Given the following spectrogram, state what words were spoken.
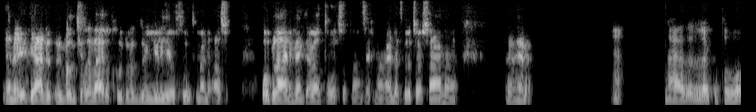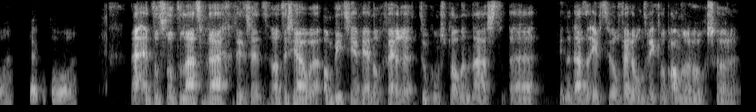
En ja, dat, dat wil niet zeggen dat wij dat goed doen, dat doen jullie heel goed. Maar als opleiding ben ik daar wel trots op aan, zeg maar. Hè, dat we het zo samen hebben. Nou ja, dat is leuk om te horen. Leuk om te horen. Nou, en tot slot de laatste vraag, Vincent. Wat is jouw eh, ambitie? Heb jij nog verdere toekomstplannen naast eh, inderdaad eventueel verder ontwikkelen op andere hogescholen?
